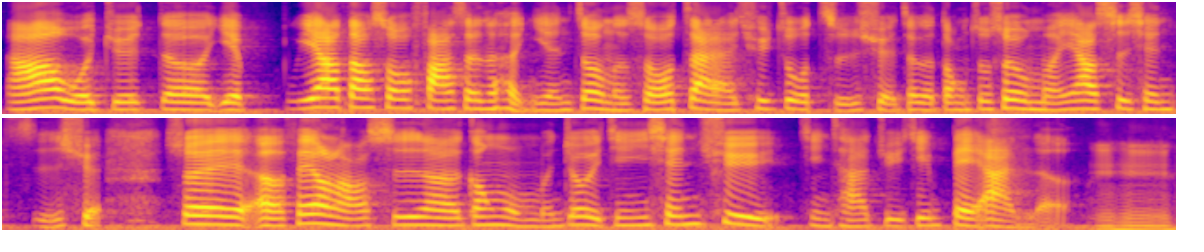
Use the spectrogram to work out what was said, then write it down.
然后我觉得也不要到时候发生的很严重的时候再来去做止血这个动作，所以我们要事先止血。所以呃，费用老师呢跟我们就已经先去警察局已经备案了。嗯哼，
